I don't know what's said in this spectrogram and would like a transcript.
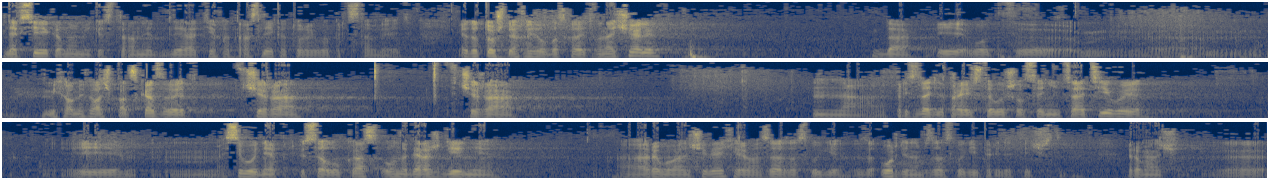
для всей экономики страны, для тех отраслей, которые вы представляете. Это то, что я хотел бы сказать в начале. Да, и вот э, Михаил Михайлович подсказывает, вчера, вчера Председатель правительства вышел с инициативы, и сегодня я подписал указ о награждении э, Рыма Ивановича Вяхерева за заслуги, за орденом за заслуги перед Отечеством. Рыма Иванович, э,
